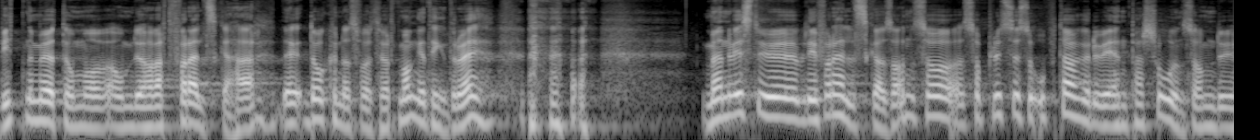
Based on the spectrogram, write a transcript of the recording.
vitnemøte om, om, du har vært forelska her. Det, da kunne vi fått hørt mange ting, tror jeg. Men hvis du blir forelska, sånn, så, så, plutselig så oppdager du en person som du,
